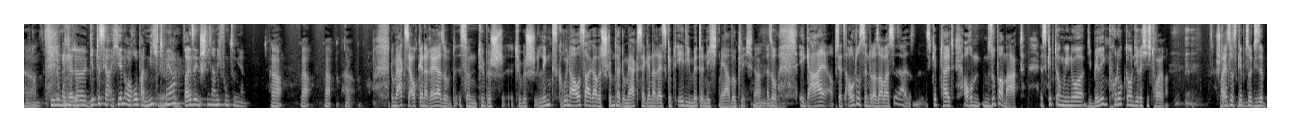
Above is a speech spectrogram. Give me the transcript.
Ja. Ähm, viele Modelle gibt es ja hier in Europa nicht mehr, weil sie in China nicht funktionieren. Ja, ja, ja. ja. Du merkst ja auch generell, also ist so ein typisch, typisch linksgrüne Aussage, aber es stimmt halt, du merkst ja generell, es gibt eh die Mitte nicht mehr wirklich. Ne? Mhm. Also egal, ob es jetzt Autos sind oder so, aber es, also, es gibt halt auch im, im, Supermarkt, es gibt irgendwie nur die billigen Produkte und die richtig teuren. Stimmt. Weißt du, es gibt so diese,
